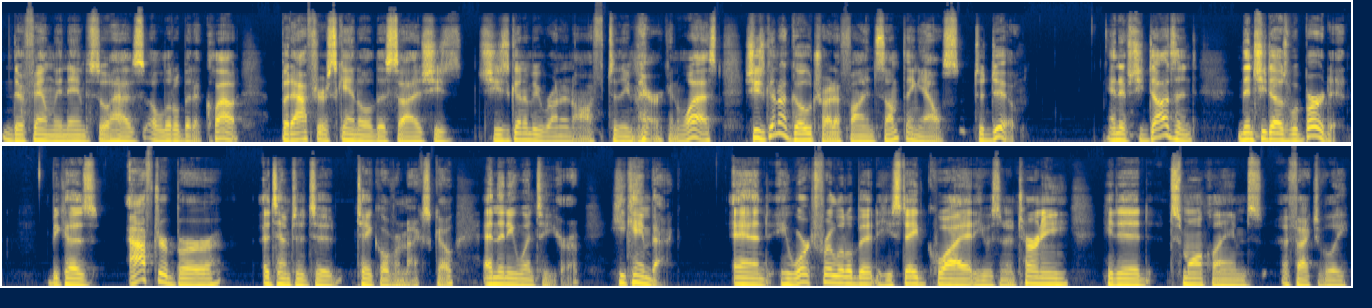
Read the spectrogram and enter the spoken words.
their family name still has a little bit of clout, but after a scandal of this size, she's she's going to be running off to the American West. She's going to go try to find something else to do. And if she doesn't, then she does what Burr did. Because after Burr attempted to take over Mexico and then he went to Europe, he came back and he worked for a little bit. He stayed quiet. He was an attorney. He did small claims effectively.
